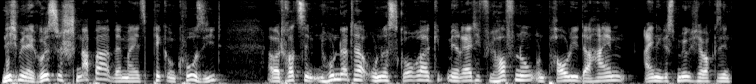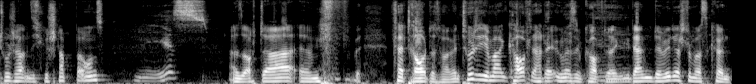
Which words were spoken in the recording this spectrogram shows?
nicht mehr der größte Schnapper, wenn man jetzt Pick und Co. sieht, aber trotzdem ein Hunderter ohne Scorer gibt mir relativ viel Hoffnung und Pauli daheim einiges möglich. Ich habe auch gesehen, Tusche hatten sich geschnappt bei uns. Yes. Also auch da ähm, vertraut es mal. Wenn Tusche jemanden kauft, dann hat er irgendwas im Kopf. Dann, dann, dann wird er schon was können.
